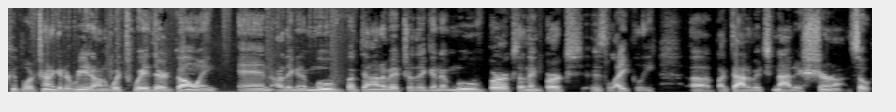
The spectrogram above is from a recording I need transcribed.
people are trying to get a read on which way they're going, and are they going to move Bogdanovich? Are they going to move Burks? I think Burks is likely. Uh, Bogdanovich not as sure on. So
